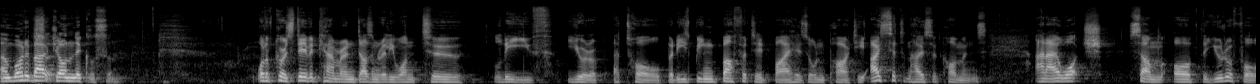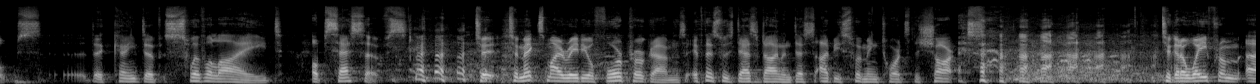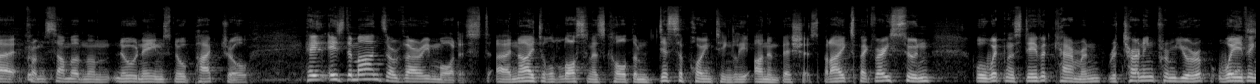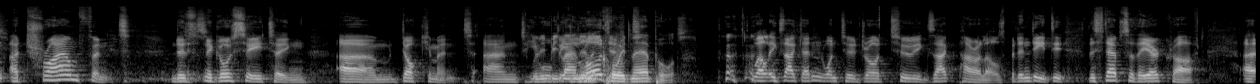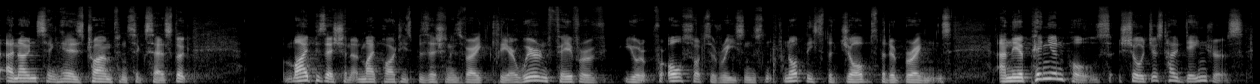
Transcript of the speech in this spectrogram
And what about so, John Nicolson? Well, of course, David Cameron doesn't really want to leave Europe at all, but he's being buffeted by his own party. I sit in the House of Commons and I watch some of the Europhobes, uh, the kind of swivel eyed obsessives. to, to mix my Radio 4 programmes, if this was Desert Island Discs, I'd be swimming towards the sharks. to get away from, uh, from some of them, no names, no pack drill. His, his demands are very modest. Uh, Nigel Lawson has called them disappointingly unambitious. But I expect very soon we'll witness David Cameron returning from Europe waving yes. a triumphant yes. negotiating um, document, and he will, will be, be landing lauded. at Croydon Airport. well, exactly. I didn't want to draw two exact parallels, but indeed, the, the steps of the aircraft uh, announcing his triumphant success. Look, my position and my party's position is very clear. We're in favour of Europe for all sorts of reasons, not least the jobs that it brings. And the opinion polls show just how dangerous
